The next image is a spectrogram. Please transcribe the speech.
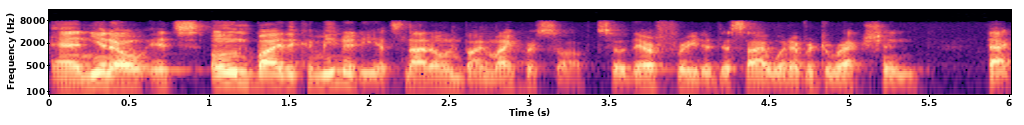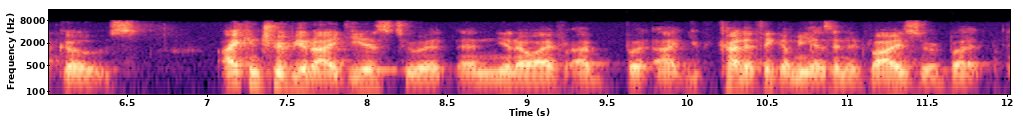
and you know it's owned by the community. It's not owned by microsoft. So they're free to decide whatever direction that goes. I contribute ideas to it. And you know i've, I've but I, you kind of think of me as an advisor but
